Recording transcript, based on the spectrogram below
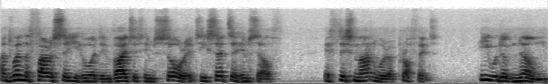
And when the Pharisee who had invited him saw it, he said to himself, If this man were a prophet, he would have known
